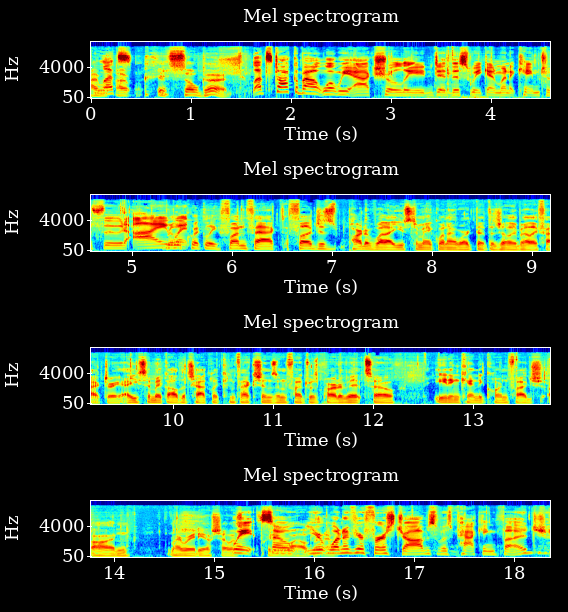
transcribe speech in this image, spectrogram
I, Let's- I- it's so good. Let's talk about what we actually did this weekend when it came to food. I Really went. quickly, fun fact: fudge is part of what I used to make when I worked at the Jelly Belly factory. I used to make all the chocolate confections, and fudge was part of it. So, eating candy corn fudge on my radio show was Wait, pretty so wild. your right one of your first jobs was packing fudge?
